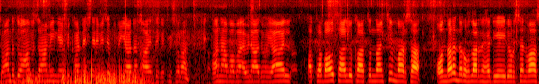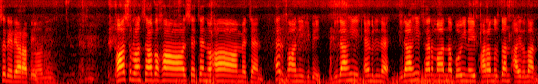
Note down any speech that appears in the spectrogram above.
şu anda duamız amin diye şu kardeşlerimizi bu dünyadan ahirete göçmüş olan ana baba evladı uyal, akraba talukatından kim varsa onların da ruhlarını hediye ediyoruz. Sen vasıl eyle ya Rabbi. Amin. Hasıl olan sahabı haseten ve ameten her fani gibi ilahi emrine, ilahi fermanına boyun eğip aramızdan ayrılan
